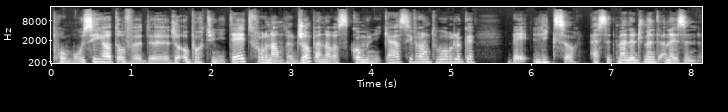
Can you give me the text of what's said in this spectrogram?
promotie gehad of de, de opportuniteit voor een andere job. En dat was communicatieverantwoordelijke bij Lixor Asset Management. En dat is een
